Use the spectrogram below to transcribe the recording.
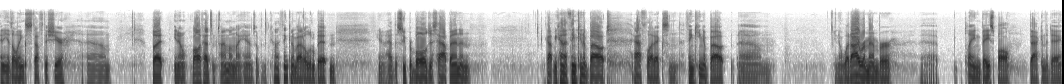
any of the lynx stuff this year. Um, but you know, while I've had some time on my hands, I've been kind of thinking about it a little bit and you know, had the Super Bowl just happen and got me kind of thinking about athletics and thinking about, um, you know, what I remember uh, playing baseball back in the day.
